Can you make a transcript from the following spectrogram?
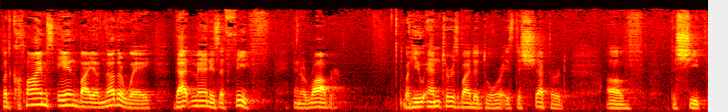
but climbs in by another way, that man is a thief and a robber. But he who enters by the door is the shepherd of the sheep.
